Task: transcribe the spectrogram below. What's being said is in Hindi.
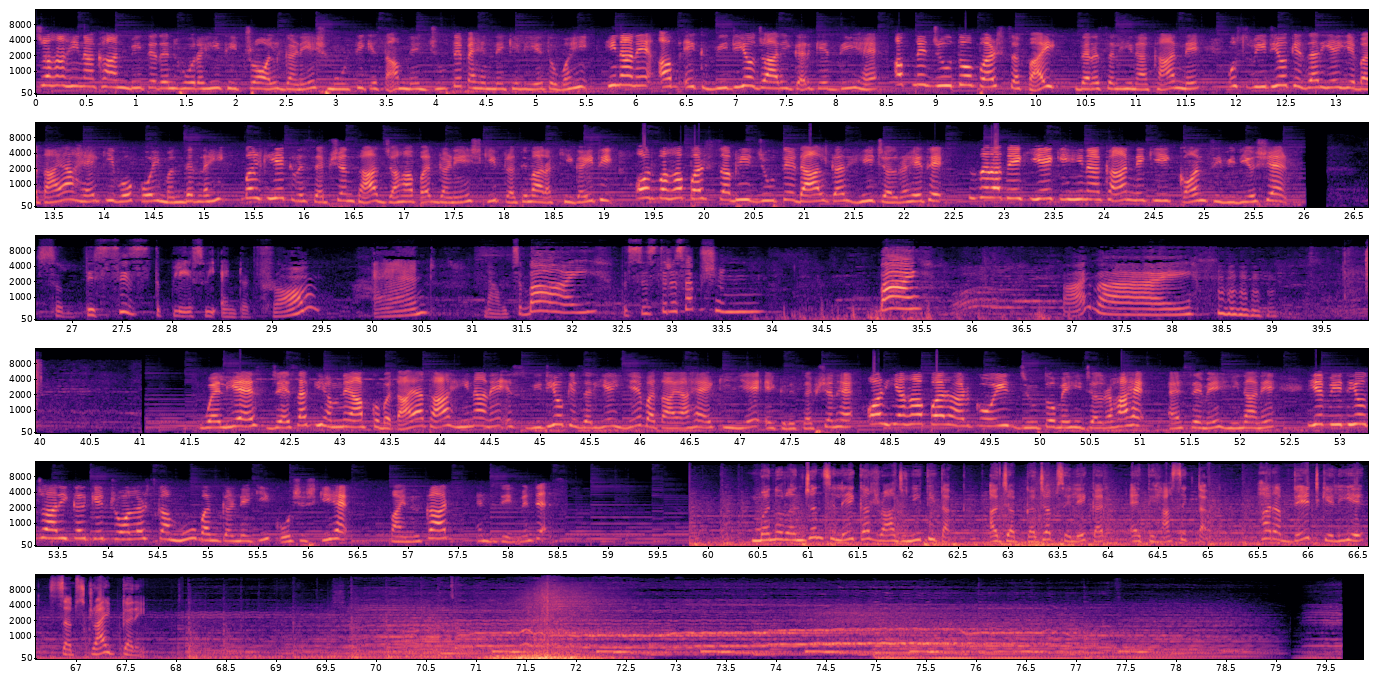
जहाँ हिना खान बीते दिन हो रही थी ट्रॉल, गणेश मूर्ति के सामने जूते पहनने के लिए तो वहीं हिना ने अब एक वीडियो जारी करके दी है अपने जूतों पर सफ़ाई। दरअसल हिना खान ने उस वीडियो के ज़रिए ये बताया है कि वो कोई मंदिर नहीं, बल्कि एक रिसेप्शन था जहाँ पर गणेश की प्रतिमा रखी गई थी और वहाँ पर सभी जूते डालकर ही चल रहे थे। जरा देखिए कि हिना खान ने की कौन सी video share. So, this is the place we entered from. And now it's a bye. This is the reception. Bye. Bye bye. Well well, yes yes, जैसा कि हमने आपको बताया था हिना ने इस वीडियो के ज़रिए ये बताया है कि ये एक रिसेप्शन है और यहाँ पर हर कोई जूतों में ही चल रहा है ऐसे में हीना ने ये वीडियो जारी करके ट्रोलर्स का मुँह बंद करने की कोशिश की है फाइनल कार्ड एंटरटेनमेंट डेस्क मनोरंजन से लेकर राजनीति तक, अजब गजब से लेकर ऐतिहासिक तक। हर अपडेट के लिए सब्सक्राइब करें।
